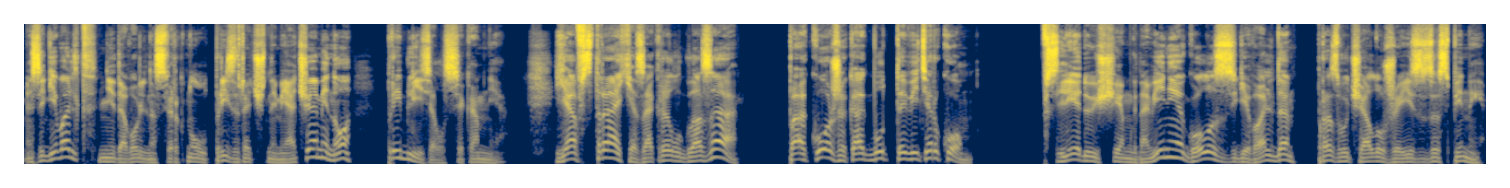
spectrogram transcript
Зигевальд недовольно сверкнул призрачными очами, но приблизился ко мне. Я в страхе закрыл глаза, по коже как будто ветерком. В следующее мгновение голос Зигевальда прозвучал уже из-за спины.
